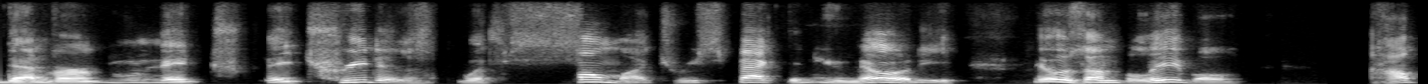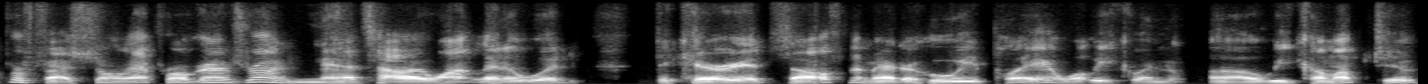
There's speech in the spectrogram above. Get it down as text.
Denver, they they treated us with so much respect and humility. It was unbelievable how professional that program's run. And that's how I want Lindenwood to carry itself, no matter who we play and what week when uh, we come up to.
